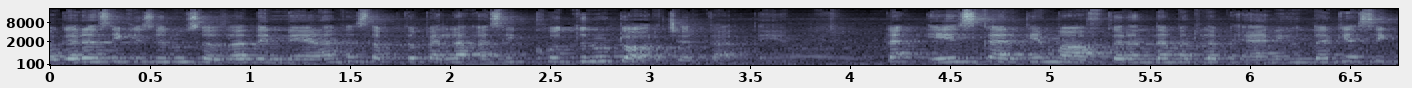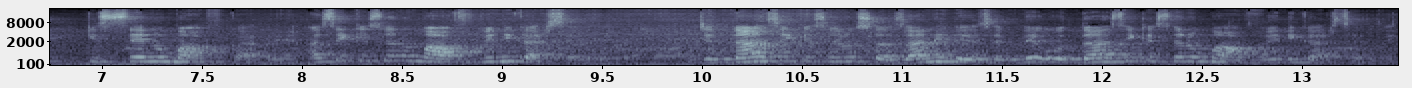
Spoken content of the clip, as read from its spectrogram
ਅਗਰ ਅਸੀਂ ਕਿਸੇ ਨੂੰ ਸਜ਼ਾ ਦਿੰਨੇ ਆ ਨਾ ਤਾਂ ਸਭ ਤੋਂ ਪਹਿਲਾਂ ਅਸੀਂ ਖੁਦ ਨੂੰ ਟੌਰਚਰ ਕਰਦੇ ਹਾਂ। ਤਾਂ ਇਸ ਕਰਕੇ ਮਾਫ ਕਰਨ ਦਾ ਮਤਲਬ ਇਹ ਨਹੀਂ ਹੁੰਦਾ ਕਿ ਅਸੀਂ ਕਿਸੇ ਨੂੰ ਮਾਫ ਕਰ ਰਹੇ ਹਾਂ। ਅਸੀਂ ਕਿਸੇ ਨੂੰ ਮਾਫ ਵੀ ਨਹੀਂ ਕਰ ਸਕਦੇ। ਜਿੱਦਾਂ ਅਸੀਂ ਕਿਸੇ ਨੂੰ ਸਜ਼ਾ ਨਹੀਂ ਦੇ ਸਕਦੇ ਉਦਾਂ ਅਸੀਂ ਕਿਸੇ ਨੂੰ ਮਾਫ ਵੀ ਨਹੀਂ ਕਰ ਸਕਦੇ।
